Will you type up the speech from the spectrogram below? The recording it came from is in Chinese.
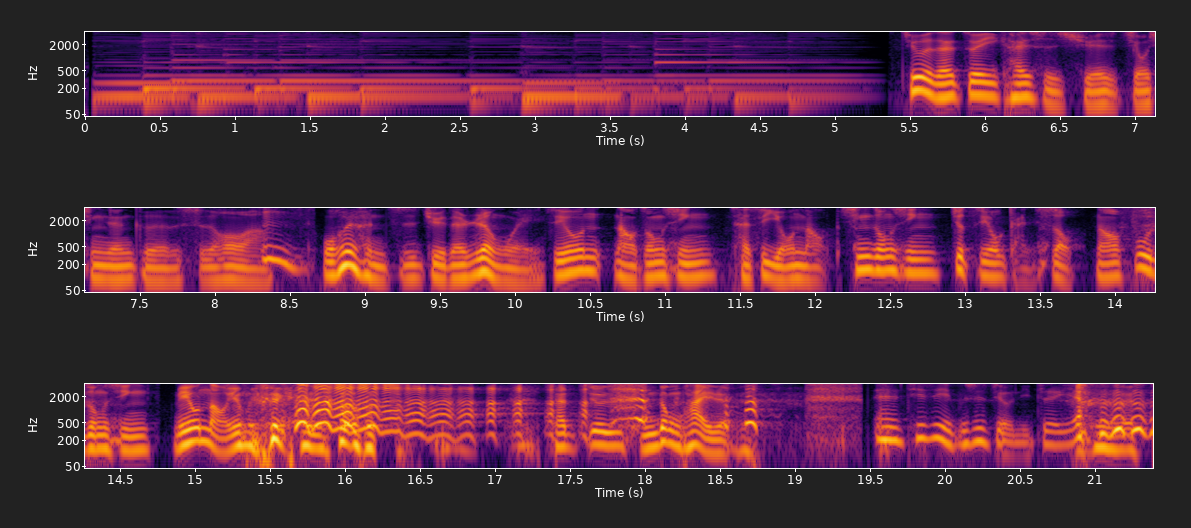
其实我在最一开始学九型人格的时候啊，嗯，我会很直觉的认为，只有脑中心才是有脑，心中心就只有感受，然后副中心没有脑又没有感受，他就是行动派的。嗯，其实也不是只有你这样，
